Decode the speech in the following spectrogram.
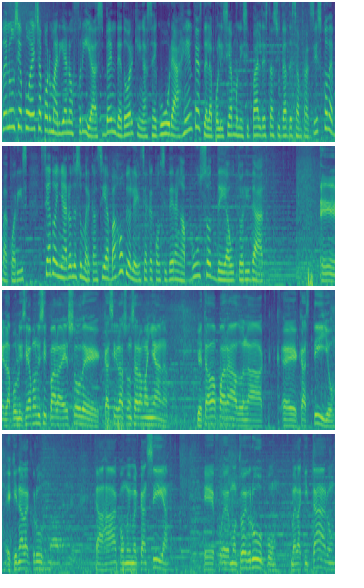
denuncia fue hecha por Mariano Frías, vendedor, quien asegura agentes de la Policía Municipal de esta ciudad de San Francisco de Macorís se adueñaron de su mercancía bajo violencia que consideran abuso de autoridad. Eh, la Policía Municipal a eso de casi las 11 de la mañana, yo estaba parado en la eh, Castillo, esquina de la Cruz, ajá, con mi mercancía, eh, montó el grupo, me la quitaron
